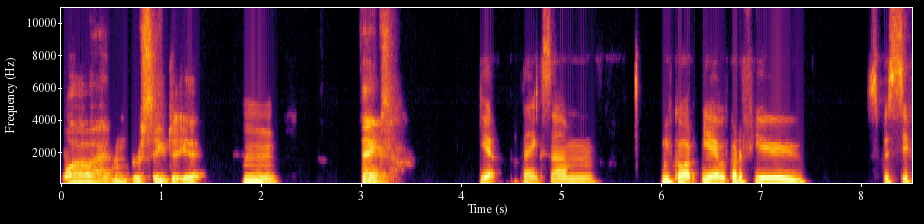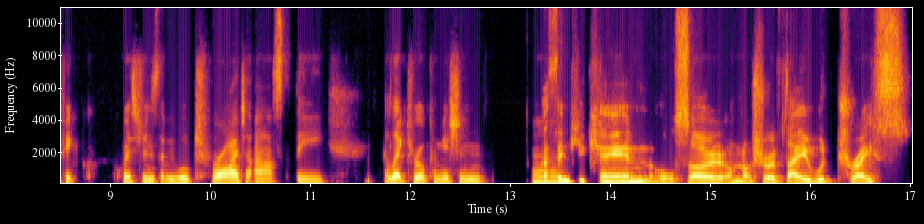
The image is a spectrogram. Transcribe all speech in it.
why I haven't received it yet. Hmm. Thanks. Yeah, thanks. Um, we've got, yeah, we've got a few specific questions that we will try to ask the Electoral Commission. I Um, think you can also, I'm not sure if they would trace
